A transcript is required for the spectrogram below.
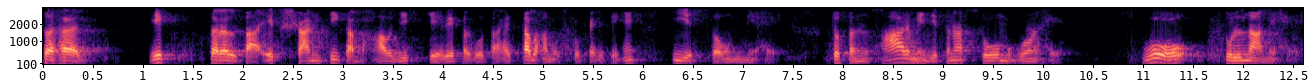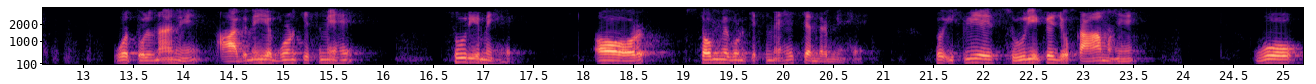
सहज, एक सरलता, एक शांति का भाव जिस चेहरे पर होता है, तब हम उसको कहते हैं कि ये सौम्य है। तो संसार में जितना सोम गुण है, वो तुलना में है। वो तुलना में आग्नेय गुण किसमें है? सूर्य में है। और सौम्य गुण किसमें है? चंद्र में है। तो इसलिए सूर्य के जो काम हैं, वो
